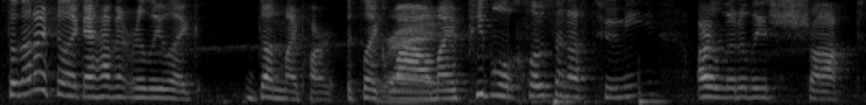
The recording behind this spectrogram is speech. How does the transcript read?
So then I feel like I haven't really like done my part. It's like, wow, my people close enough to me are literally shocked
